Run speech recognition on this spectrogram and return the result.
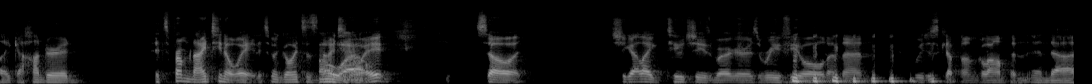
like a hundred it's from 1908 it's been going since Oh, wow. 1908 so she got like two cheeseburgers refueled and then we just kept on glomping and uh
